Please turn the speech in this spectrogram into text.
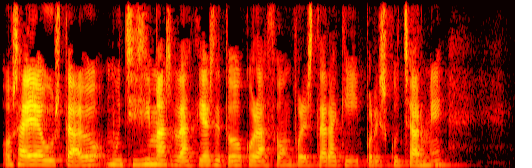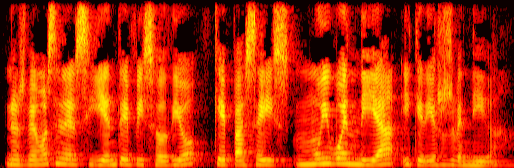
os haya gustado. Muchísimas gracias de todo corazón por estar aquí, por escucharme. Nos vemos en el siguiente episodio. Que paséis muy buen día y que Dios os bendiga.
